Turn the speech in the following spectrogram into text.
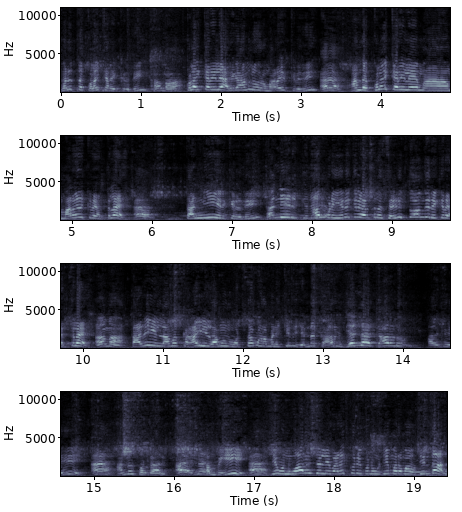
பெருத்த குலைக்கரை இருக்கிறது ஆமா குலைக்கரையில அருகாமல் ஒரு மரம் இருக்கிறது. அந்த குலைக்கரையில மரம் இருக்கிற இடத்துல. தண்ணியும் இருக்கிறது தண்ணி இருக்குது. அப்படி இருக்கிற இடத்துல செழித்தோங்க இருக்கிற இடத்துல ஆமா. தழை இல்லாம காய் இல்லாம மொட்டை மரம் நிக்குது என்ன காரணம்? என்ன காரணம்? அதுக்கு. அண்ணன் சொல்றாரு? தம்பி. இவன் ஓரம் சொல்லி வழக்குறி பண்ண உதிமரமா உதிர்ந்தான்.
